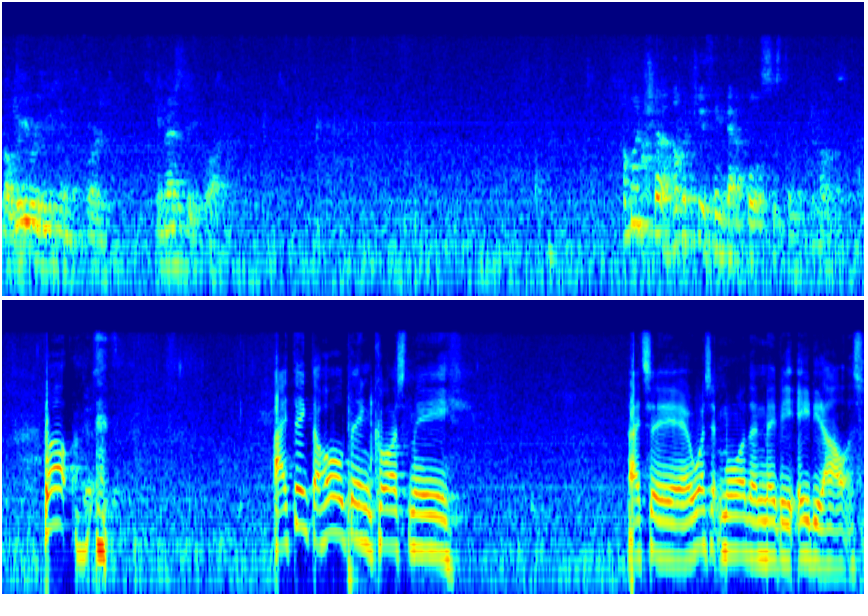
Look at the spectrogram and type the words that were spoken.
But we were using it for domestic water. How much, uh, how much do you think that whole system would cost? well, I think the whole thing cost me, I'd say it wasn't more than maybe $80,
